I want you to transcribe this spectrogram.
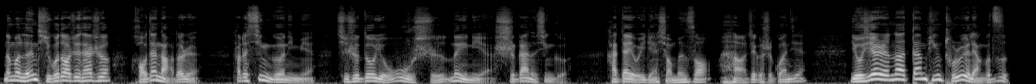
那么能体会到这台车好在哪的人，他的性格里面其实都有务实内敛实干的性格，还带有一点小闷骚 啊，这个是关键。有些人呢单凭途锐两个字，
